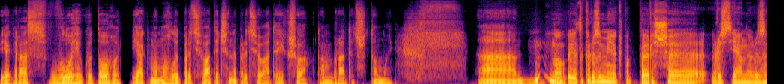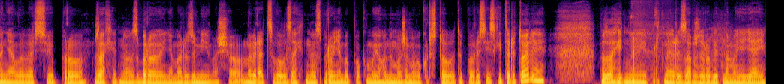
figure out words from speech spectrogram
якраз в логіку того, як ми могли працювати чи не працювати, якщо там брати, що то ми. А, Ну, я так розумію, як, по-перше, росіяни розганяли версію про західне озброєння. Ми розуміємо, що навряд це було західне озброєння, бо поки ми його не можемо використовувати по російській території, бо західні партнери завжди роблять на яй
